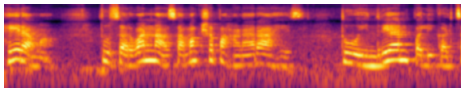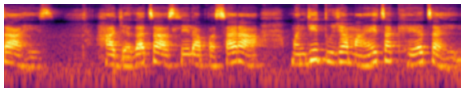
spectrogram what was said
हे रामा तू सर्वांना समक्ष पाहणारा आहेस. तू इंद्रियांपलीकडचा आहेस. हा जगाचा असलेला पसारा म्हणजे तुझ्या मायेचा खेळच आहे.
